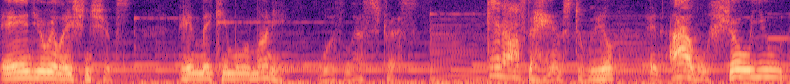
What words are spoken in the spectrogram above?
and your relationships, and making more money with less stress. Get off the hamster wheel, and I will show you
